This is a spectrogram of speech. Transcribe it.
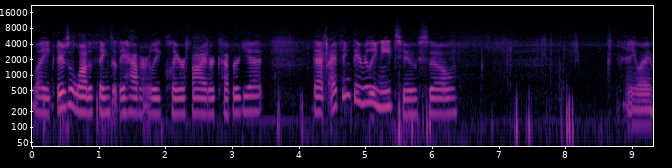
Like, there's a lot of things that they haven't really clarified or covered yet that I think they really need to, so... Anyway,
